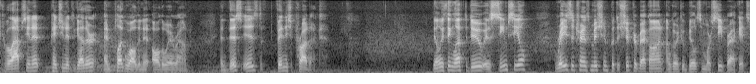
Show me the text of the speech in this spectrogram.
collapsing it, pinching it together, and plug welding it all the way around. And this is the finished product. The only thing left to do is seam seal raise the transmission, put the shifter back on. I'm going to build some more seat brackets.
